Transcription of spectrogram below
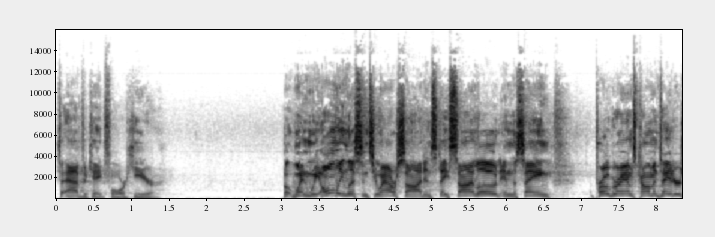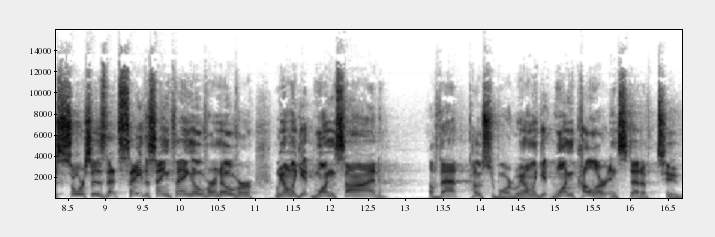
to advocate for here. But when we only listen to our side and stay siloed in the same programs, commentators, sources that say the same thing over and over, we only get one side of that poster board. We only get one color instead of two.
